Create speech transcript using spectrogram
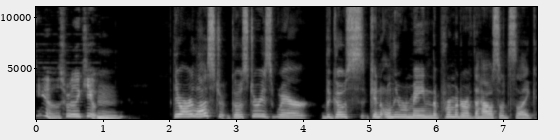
Yeah, it was really cute. Mm. There are a lot of st- ghost stories where the ghosts can only remain in the perimeter of the house, so it's like,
